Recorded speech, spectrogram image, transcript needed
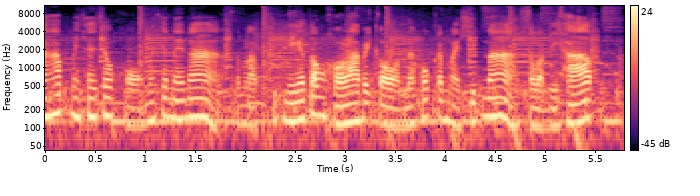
นะครับ ไม่ใช่เจ้าของไม่ใช่นายหน้าสำหรับคลิปนี้ก็ต้องขอลาไปก่อน แล้วพบกันใหม่คลิปหน้า สวัสดีครับ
